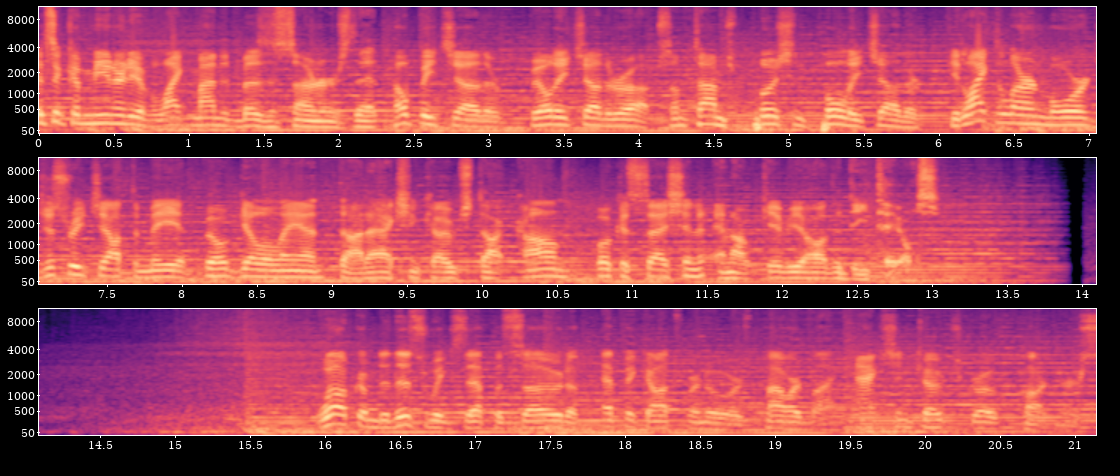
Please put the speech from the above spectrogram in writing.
It's a community of like minded business owners that help each other, build each other up, sometimes push and pull each other. If you'd like to learn more, just reach out to me at philgilliland.actioncoach.com, book a session, and I'll give you all the details. Welcome to this week's episode of Epic Entrepreneurs, powered by Action Coach Growth Partners.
